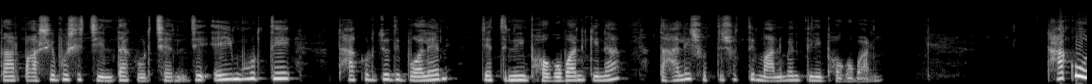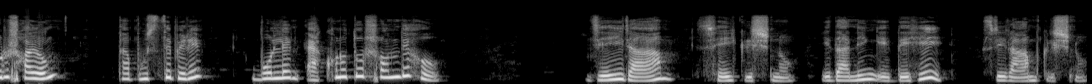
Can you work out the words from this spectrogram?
তার পাশে বসে চিন্তা করছেন যে এই মুহূর্তে ঠাকুর যদি বলেন যে তিনি ভগবান কিনা তাহলে সত্যি সত্যি মানবেন তিনি ভগবান। ঠাকুর স্বয়ং তা বুঝতে পেরে বললেন, এখনও তোর সন্দেহ? যেই রাম, সেই কৃষ্ণ। ইদানিং এ দেহে শ্রী রামকৃষ্ণ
